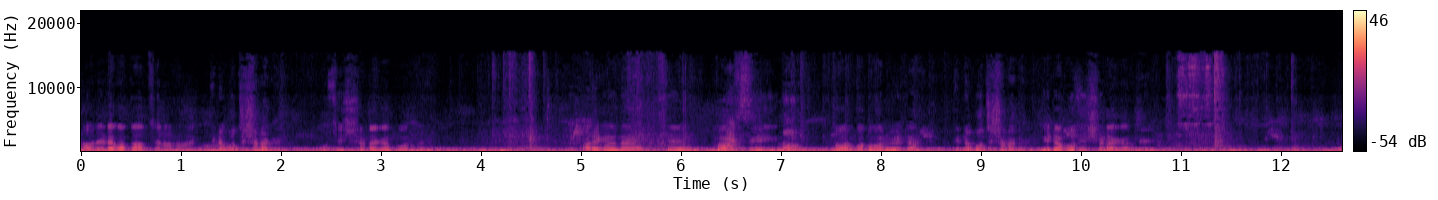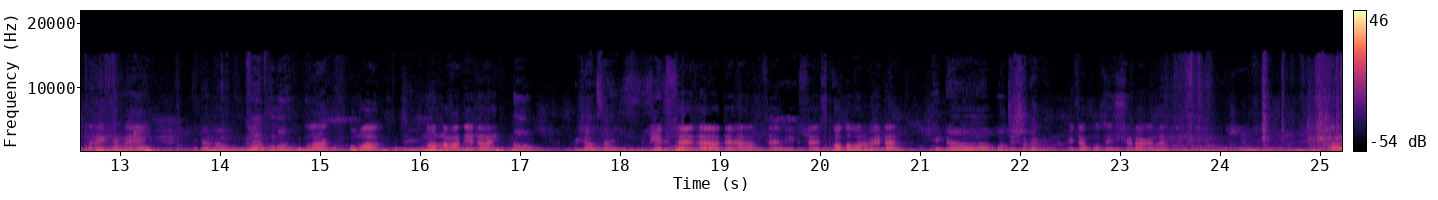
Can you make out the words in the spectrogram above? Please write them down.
নর। এটা কত এটা পঁচিশশো টাকা। পঁচিশশো টাকা পড়বে। আর এখানে দেখা যাচ্ছে নর। নর। কত পড়বে এটা? এটা পঁচিশশো টাকা। এটা পঁচিশশো টাকা। আর এখানে এটা হলো ব্ল্যাক হুমা। লাখ হুমা? জি। নন নামাজি এটা ভাই? নর বিশাল সাইজ বিগ সাইজ হ্যাঁ দেখা যাচ্ছে বিগ সাইজ কত পড়বে এটা? এটা পঁচিশশো টাকা। এটা পঁচিশশো টাকা না? আর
